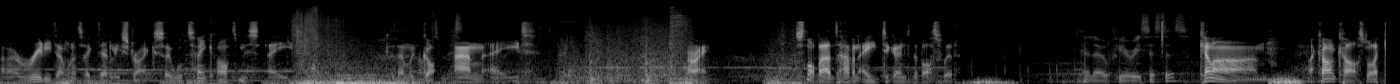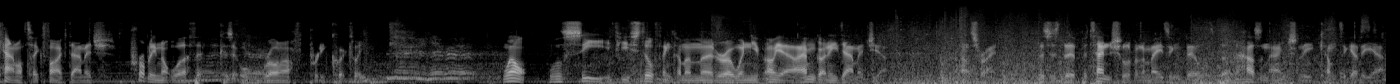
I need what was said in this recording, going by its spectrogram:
And I really don't want to take Deadly Strike, so we'll take Artemis Aid. Because then we've got an aid. Alright. It's not bad to have an aid to go into the boss with. Hello, Fury Sisters. Come on! I can't cast. Well, I can. I'll take 5 damage. Probably not worth it, because it will run off pretty quickly. Well, we'll see if you still think I'm a murderer when you've... Oh yeah, I haven't got any damage yet. That's right. This is the potential of an amazing build, but hasn't actually come together yet.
